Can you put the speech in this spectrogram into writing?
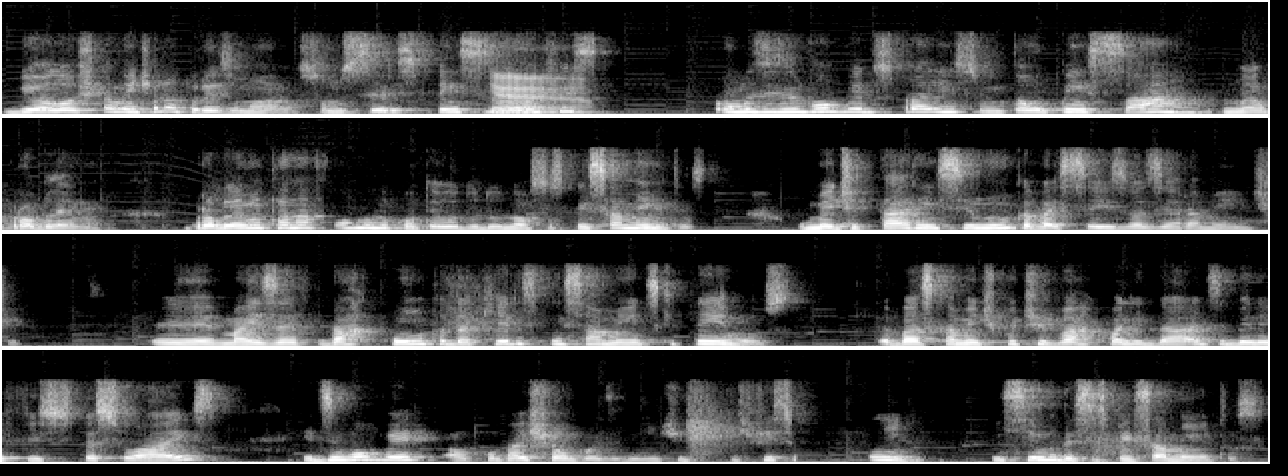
biologicamente a natureza humana. Somos seres pensantes, é. Fomos desenvolvidos para isso. Então, o pensar não é o problema. O problema está na forma do conteúdo dos nossos pensamentos o meditar em si nunca vai ser esvaziar a mente, é, mas é dar conta daqueles pensamentos que temos. É basicamente cultivar qualidades e benefícios pessoais e desenvolver autocompaixão, coisa que a gente dificilmente tem em cima desses pensamentos.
